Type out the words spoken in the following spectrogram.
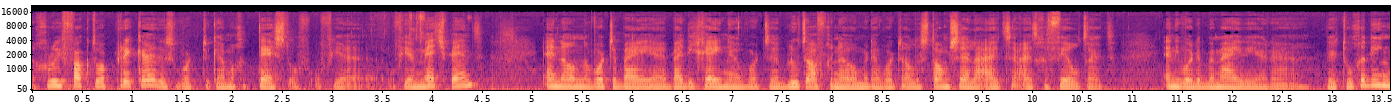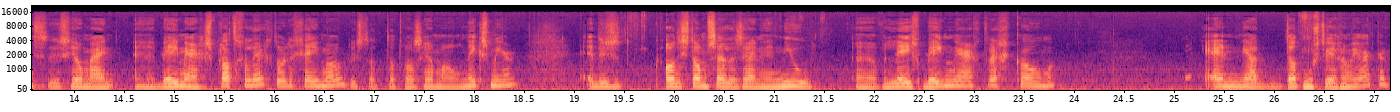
groeifactor prikken. Dus wordt natuurlijk helemaal getest of, of, je, of je een match bent. En dan wordt er bij, bij diegene wordt, bloed afgenomen. Daar worden alle stamcellen uit, uitgefilterd. En die worden bij mij weer, uh, weer toegediend. Dus heel mijn uh, beenmerg is platgelegd door de chemo. Dus dat, dat was helemaal niks meer. En dus al die stamcellen zijn in een nieuw, een leeg beenmerg terechtgekomen. En ja, dat moest weer gaan werken.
